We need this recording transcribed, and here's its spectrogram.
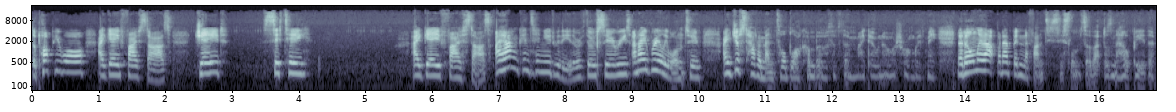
The Poppy War, I gave five stars. Jade, City, I gave five stars. I haven't continued with either of those series and I really want to. I just have a mental block on both of them. I don't know what's wrong with me. Not only that, but I've been in a fantasy slump, so that doesn't help either.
